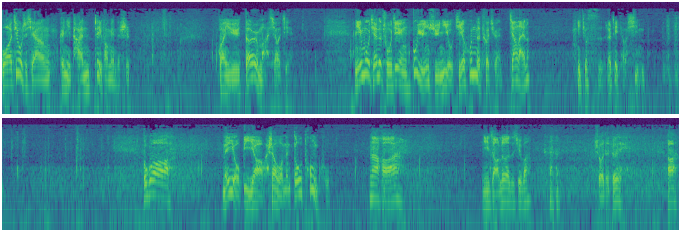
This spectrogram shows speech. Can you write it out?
我就是想跟你谈这方面的事，关于德尔玛小姐。你目前的处境不允许你有结婚的特权，将来呢，你就死了这条心吧。不过。没有必要让我们都痛苦。那好啊，你找乐子去吧。说的对。啊，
